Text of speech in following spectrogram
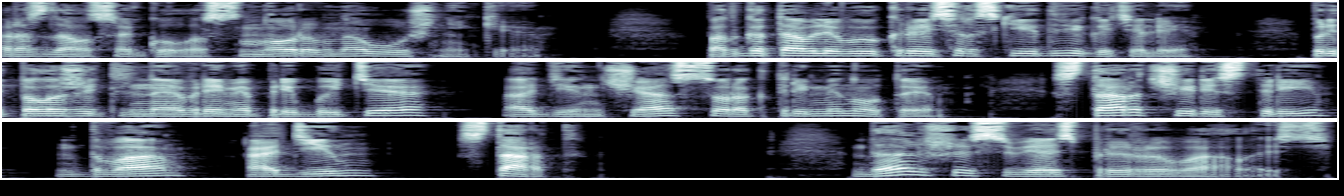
раздался голос Норы в наушнике. Подготавливаю крейсерские двигатели. Предположительное время прибытия — 1 час 43 минуты. Старт через 3, 2, 1, старт. Дальше связь прерывалась.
